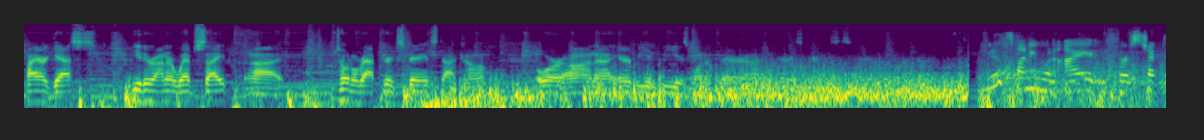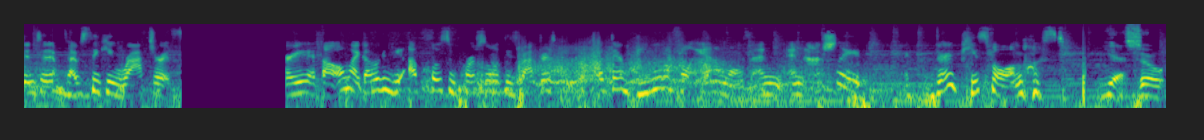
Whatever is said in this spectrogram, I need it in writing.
by our guests, either on our website, uh, totalraptorexperience.com, or on uh, Airbnb as one of their, uh, their experiences. You know, it's funny when I first checked into it, I was thinking raptor at I thought, oh my God, we're gonna be up close and personal with these raptors, but they're beautiful animals and, and actually very peaceful almost. Yeah, so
